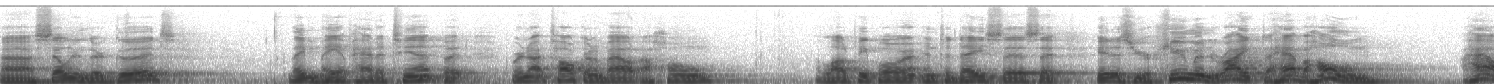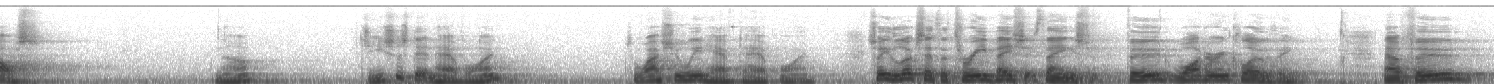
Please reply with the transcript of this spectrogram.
uh, selling their goods. They may have had a tent, but we're not talking about a home. A lot of people in today says that it is your human right to have a home, a house. No. Jesus didn't have one. So why should we have to have one? So he looks at the three basic things food, water, and clothing. Now, food,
